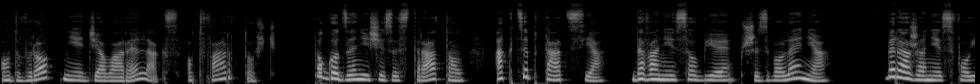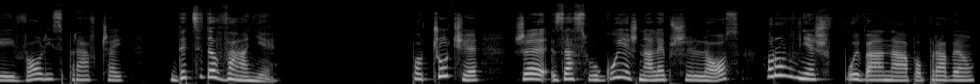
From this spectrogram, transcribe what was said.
Odwrotnie działa relaks, otwartość, pogodzenie się ze stratą, akceptacja, dawanie sobie przyzwolenia, wyrażanie swojej woli sprawczej, decydowanie. Poczucie, że zasługujesz na lepszy los, również wpływa na poprawę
